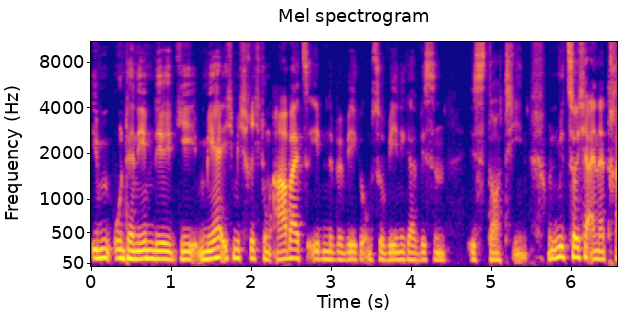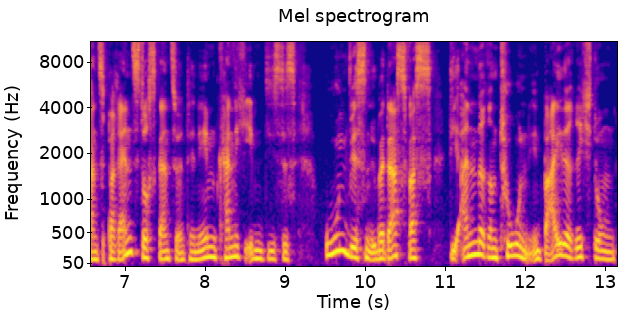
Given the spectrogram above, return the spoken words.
im Unternehmen, je mehr ich mich Richtung Arbeitsebene bewege, umso weniger Wissen ist dorthin. Und mit solcher einer Transparenz durchs ganze Unternehmen kann ich eben dieses Unwissen über das, was die anderen tun, in beide Richtungen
